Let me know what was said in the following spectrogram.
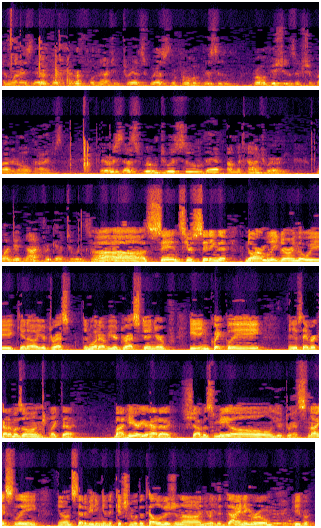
and one is therefore careful not to transgress the prohibition, prohibitions of Shabbat at all times. There is thus room to assume that, on the contrary, one did not forget to insert. Ah, since you're sitting there, normally during the week, you know, you're dressed in whatever you're dressed in, you're eating quickly, and you say Hamazon like that. But here you had a Shabbos meal, you're dressed nicely, you know, instead of eating in the kitchen with the television on, you're in the dining room. People,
